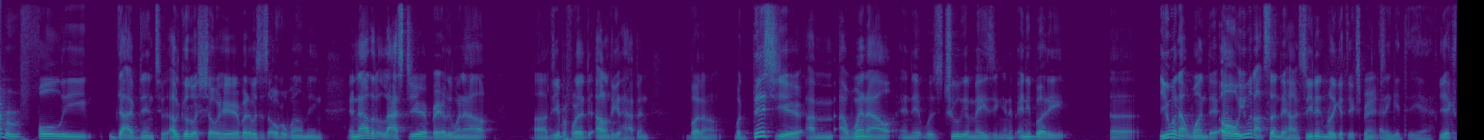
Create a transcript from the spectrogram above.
never fully dived into it. I would go to a show here, but it was just overwhelming. And now that last year I barely went out. Uh, the year before that, I don't think it happened. But um, but this year I I went out and it was truly amazing. And if anybody, uh, you went out one day. Oh, you went out Sunday, huh? So you didn't really get the experience. I didn't get to yeah. Yeah, 'cause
